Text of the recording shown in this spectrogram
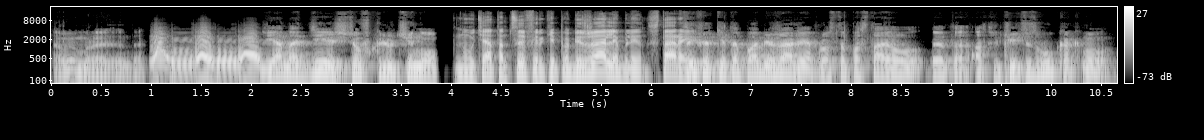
А вы мрази, да. Я надеюсь, все включено. Ну, у тебя там циферки побежали, блин, старые. Циферки-то побежали, я просто поставил это, отключить звук, как, ну,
